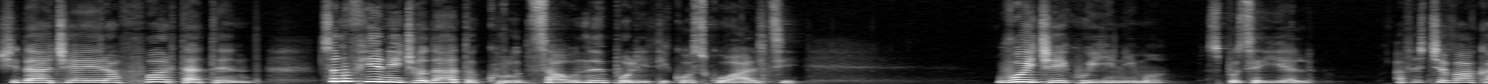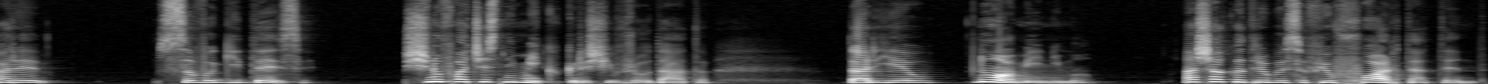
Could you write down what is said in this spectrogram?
și de aceea era foarte atent să nu fie niciodată crud sau nepoliticos cu alții. Voi cei cu inimă, spuse el, aveți ceva care să vă ghideze și nu faceți nimic greșit vreodată. Dar eu nu am inimă, așa că trebuie să fiu foarte atent.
